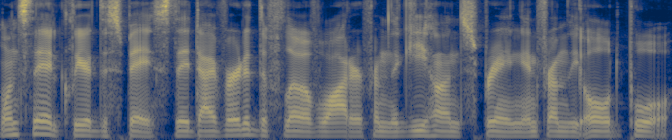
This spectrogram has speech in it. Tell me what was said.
Once they had cleared the space, they diverted the flow of water from the Gihon spring and from the old pool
